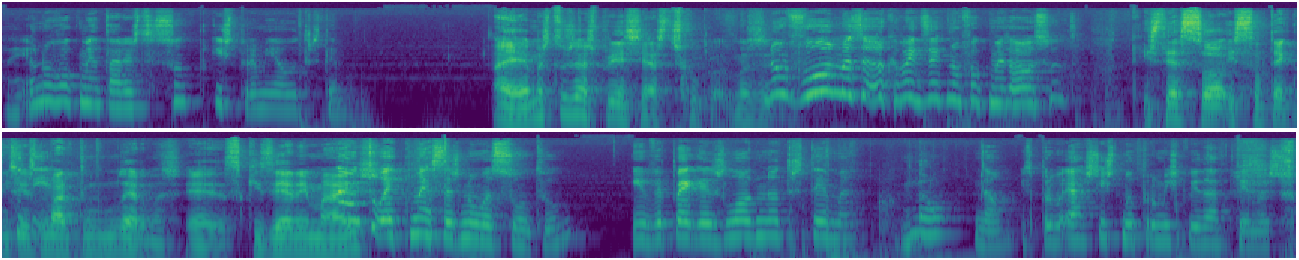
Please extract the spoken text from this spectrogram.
Tá? Eu não vou comentar este assunto porque isto para mim é outro tema. Ah, é? Mas tu já experienciaste, desculpa. Mas Não vou, mas eu acabei de dizer que não vou comentar o assunto. isto é só, isto são técnicas Tu- de marketing modernas. É, se quiserem mais. Não, tu é que começas num assunto e pegas logo noutro tema. Não. Não, isso, acho isto uma promiscuidade de temas.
